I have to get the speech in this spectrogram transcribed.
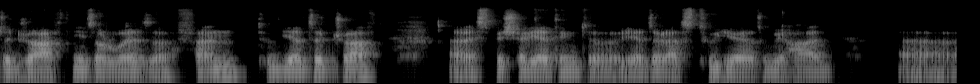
the draft is always uh, fun to be at the draft, uh, especially I think the, yeah the last two years we had. Uh,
